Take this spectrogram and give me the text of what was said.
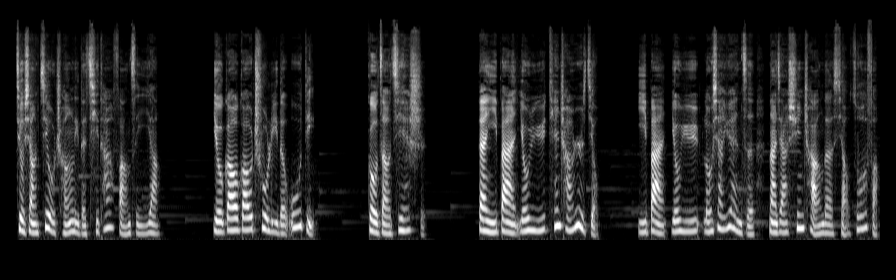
就像旧城里的其他房子一样，有高高矗立的屋顶，构造结实。但一半由于天长日久，一半由于楼下院子那家熏肠的小作坊，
